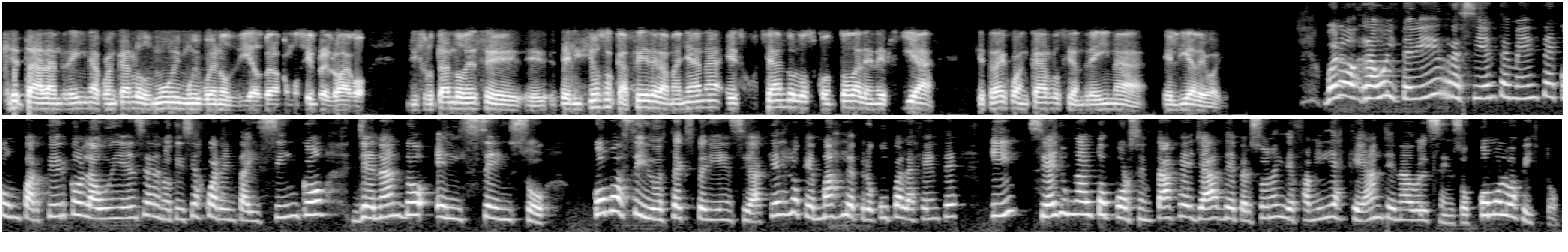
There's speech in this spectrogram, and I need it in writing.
¿Qué tal, Andreina? Juan Carlos, muy, muy buenos días. Bueno, como siempre lo hago, disfrutando de ese eh, delicioso café de la mañana, escuchándolos con toda la energía que trae Juan Carlos y Andreina el día de hoy. Bueno, Raúl, te vi recientemente compartir con la audiencia de Noticias 45 llenando el censo. ¿Cómo ha sido esta experiencia? ¿Qué es lo que más le preocupa a la gente? Y si hay un alto porcentaje ya de personas y de familias que han llenado el censo, ¿cómo lo has visto?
